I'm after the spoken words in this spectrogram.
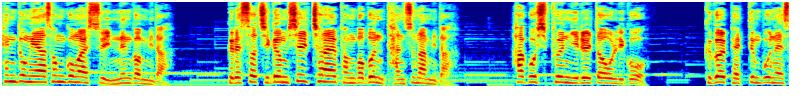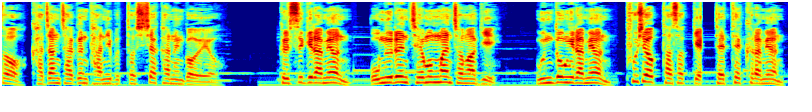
행동해야 성공할 수 있는 겁니다. 그래서 지금 실천할 방법은 단순합니다. 하고 싶은 일을 떠올리고 그걸 백등분해서 가장 작은 단위부터 시작하는 거예요. 글쓰기라면 오늘은 제목만 정하기, 운동이라면 푸시업 5개, 재테크라면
